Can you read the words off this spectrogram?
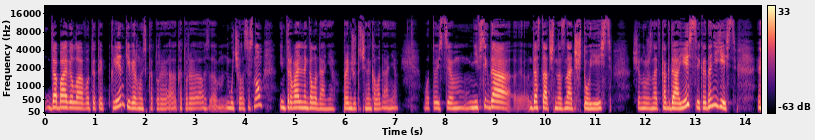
добавила вот этой клиентке, вернусь, которая, которая э, мучилась сном, интервальное голодание, промежуточное голодание. Вот, то есть эм, не всегда э, достаточно знать, что есть, еще нужно знать, когда есть и когда не есть.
